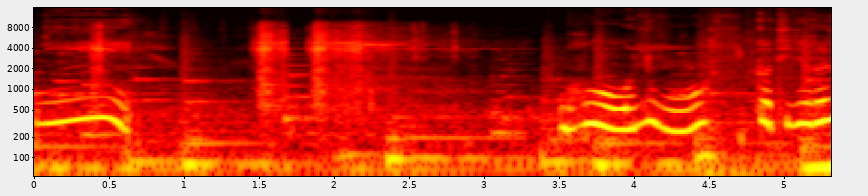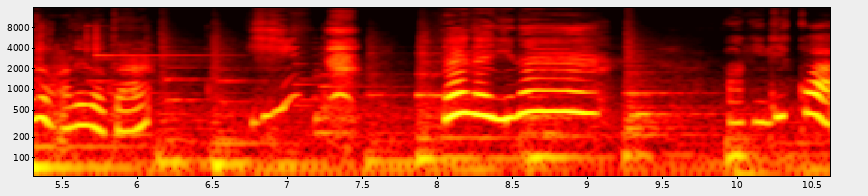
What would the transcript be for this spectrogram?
นี่โอ้โห หนู กดทีเดียวได้สองอันเลยเหรอจ๊ะได้อะไรดีนะเอานี้ดีกว่า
